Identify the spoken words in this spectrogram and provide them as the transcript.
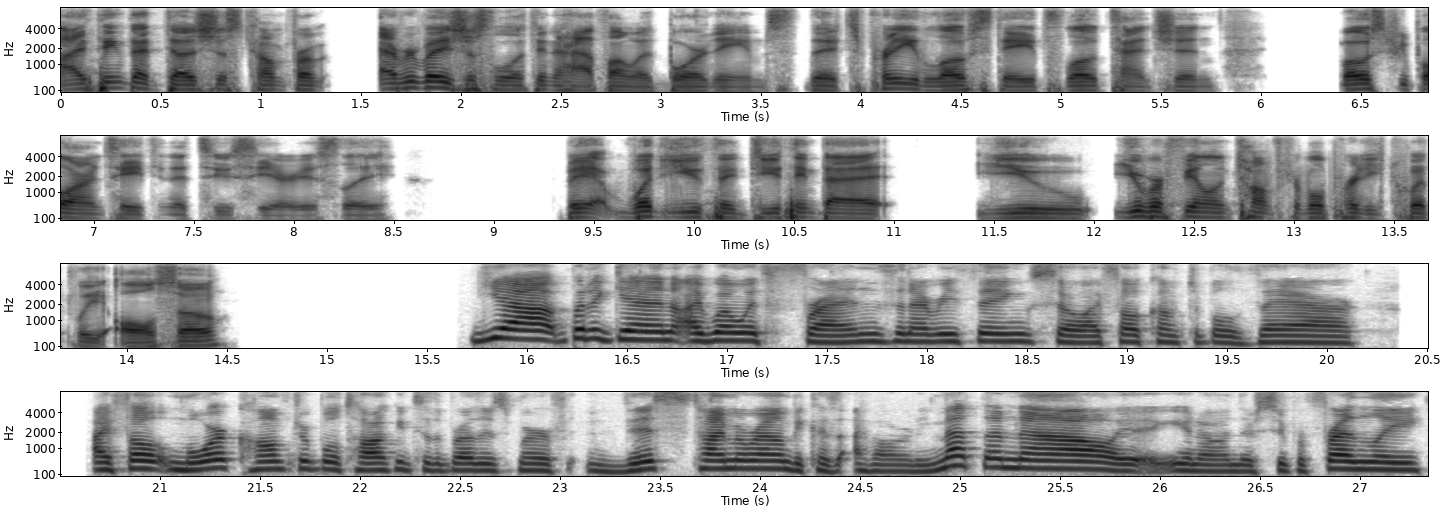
I think that does just come from everybody's just looking to have fun with board games. It's pretty low stakes, low tension. Most people aren't taking it too seriously. But yeah, what do you think? Do you think that you you were feeling comfortable pretty quickly also? Yeah, but again, I went with friends and everything, so I felt comfortable there. I felt more comfortable talking to the brothers Murph this time around because I've already met them now, you know, and they're super friendly.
